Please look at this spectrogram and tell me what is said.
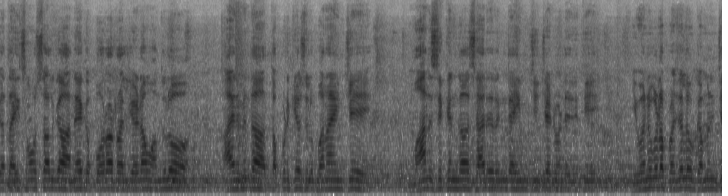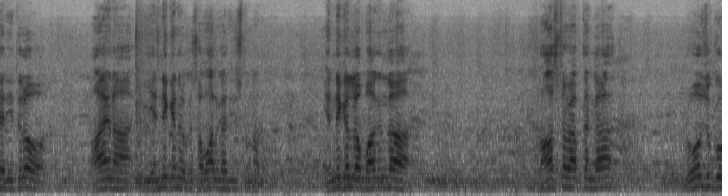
గత ఐదు సంవత్సరాలుగా అనేక పోరాటాలు చేయడం అందులో ఆయన మీద తప్పుడు కేసులు బనాయించి మానసికంగా శారీరకంగా హింసించేటువంటి రీతి ఇవన్నీ కూడా ప్రజలు గమనించే రీతిలో ఆయన ఈ ఎన్నికను ఒక సవాల్గా తీసుకున్నారు. ఎన్నికల్లో భాగంగా రాష్ట్ర వ్యాప్తంగా రోజుకు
